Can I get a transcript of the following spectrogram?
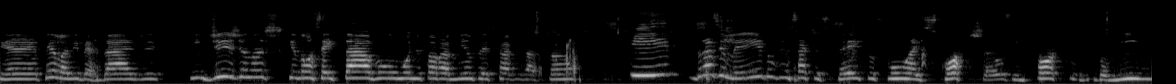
é pela liberdade, indígenas que não aceitavam o monitoramento e a escravização, e brasileiros insatisfeitos com a escorcha, os impostos, o domínio.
